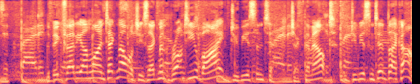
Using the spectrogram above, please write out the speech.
The Big Fatty Online Technology segment brought to you by Dubious Intent. Check them out dubiousintent.com.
